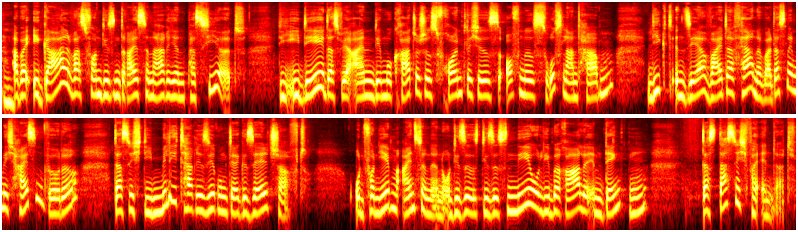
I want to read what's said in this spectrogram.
Mhm. Aber egal, was von diesen drei Szenarien passiert, die Idee, dass wir ein demokratisches, freundliches, offenes Russland haben, liegt in sehr weiter Ferne, weil das nämlich heißen würde, dass sich die Militarisierung der Gesellschaft und von jedem Einzelnen und dieses, dieses Neoliberale im Denken, dass das sich verändert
